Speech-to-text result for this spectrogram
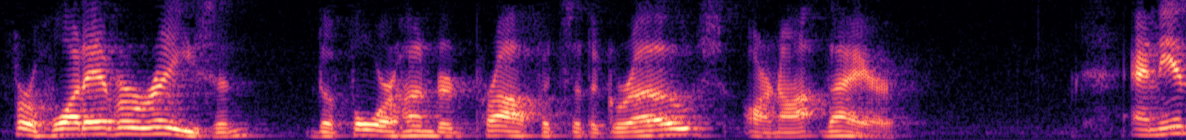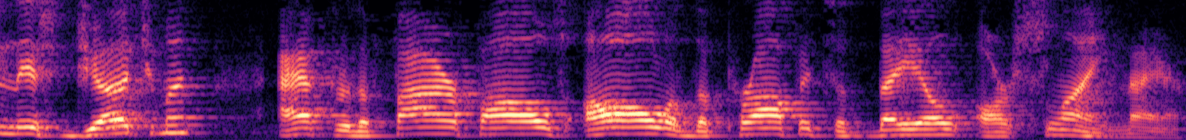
For whatever reason, the 400 prophets of the groves are not there. And in this judgment, after the fire falls, all of the prophets of Baal are slain there.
